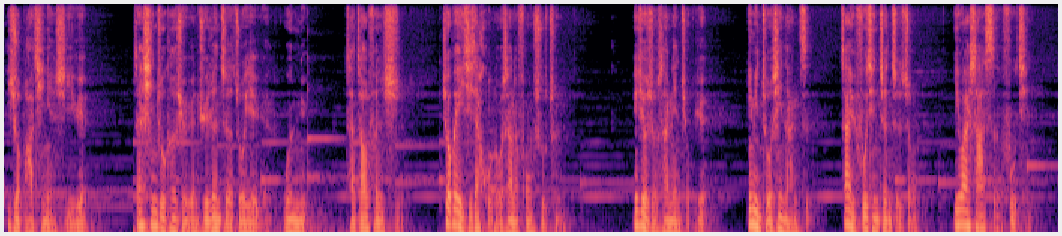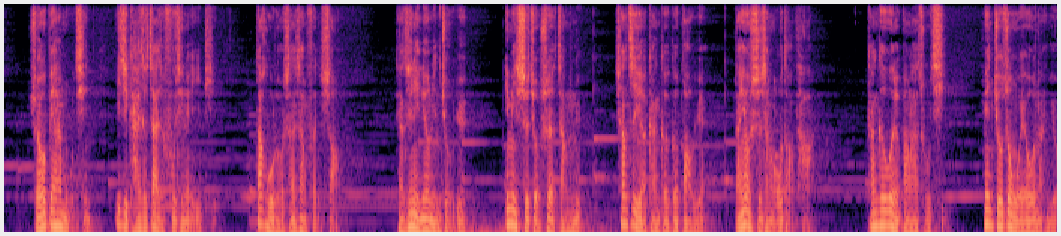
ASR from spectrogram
一九八七年十一月，在新竹科学园区任职的作业员温女惨遭分尸，就被遗弃在虎头山的枫树村。一九九三年九月，一名卓姓男子。在与父亲争执中，意外杀死了父亲，随后便和母亲一起开车载着父亲的遗体到虎头山上焚烧。两千零六年九月，一名十九岁的张女向自己的干哥哥抱怨男友时常殴打她，干哥为了帮她出气，便纠正围殴男友。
